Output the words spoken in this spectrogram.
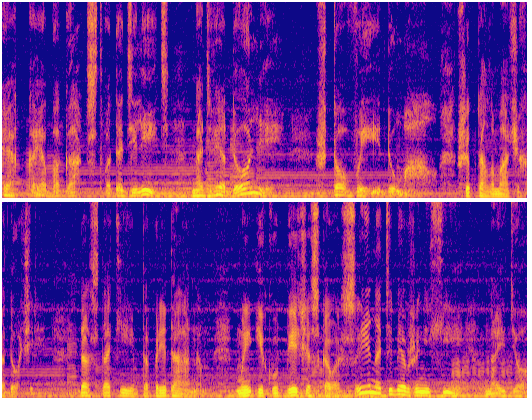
Экое богатство доделить на две доли — что выдумал, шептала мачеха дочери. Да с таким-то приданым мы и купеческого сына тебе в женихи найдем.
